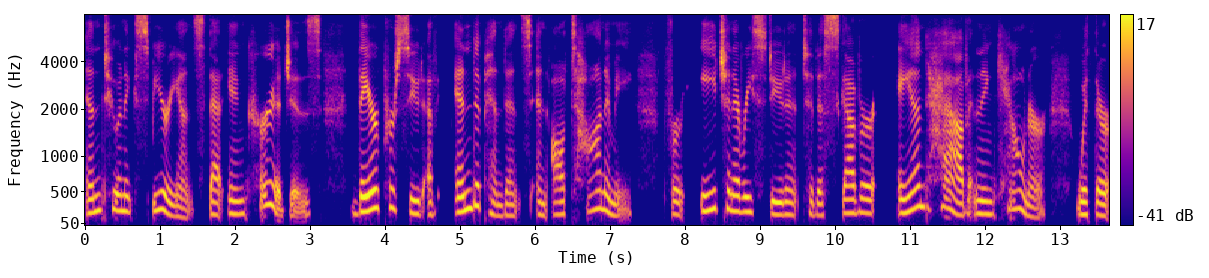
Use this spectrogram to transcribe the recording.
into an experience that encourages their pursuit of independence and autonomy for each and every student to discover and have an encounter with their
